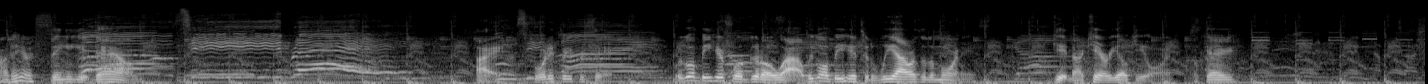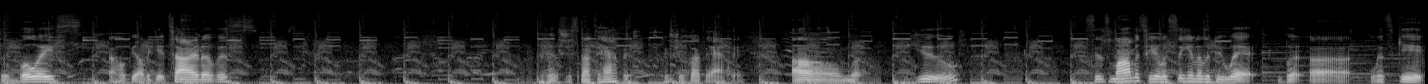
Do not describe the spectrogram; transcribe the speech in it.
Oh, they are singing it down. All right, 43%. We're going to be here for a good old while. We're going to be here till the wee hours of the morning getting our karaoke on, okay? So, boys, I hope y'all don't get tired of us. Because it's just about to happen. It's just about to happen. Um, you, since mom is here, let's sing another duet. But uh, let's get,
